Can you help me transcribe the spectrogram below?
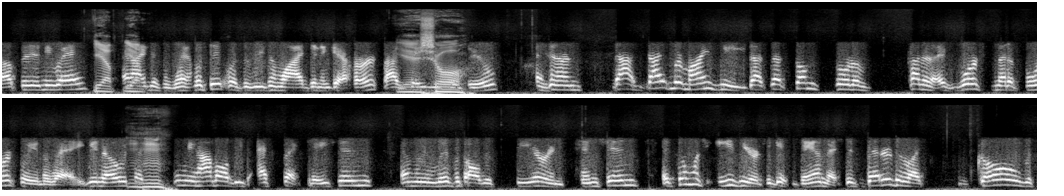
up in any way Yep, and yep. I just went with it was the reason why I didn't get hurt. I Yeah, sure. will do. And that that reminds me that that's some sort of kind of it works metaphorically in a way. You know, it's like mm-hmm. when we have all these expectations and we live with all this fear and tension, it's so much easier to get damaged. It's better to like go with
